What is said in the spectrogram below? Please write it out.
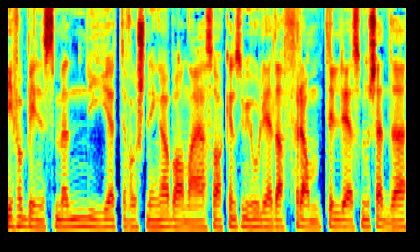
i forbindelse med den nye etterforskninga av Baneheia-saken, som jo leda fram til det som skjedde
